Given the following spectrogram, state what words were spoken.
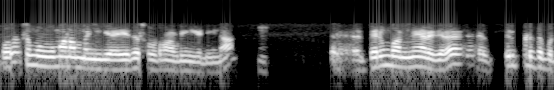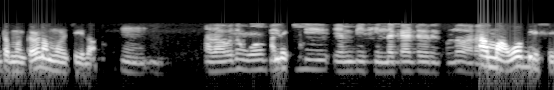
பொது சமூகமா நம்ம இங்க எதை சொல்றோம் அப்படின்னு கேட்டீங்கன்னா பெரும்பான்மையா இருக்கிற பிற்படுத்தப்பட்ட மக்களை நம்ம வச்சுக்கலாம். அதாவது ஓபிசி எம்பிசி இந்த கேட்டகரிக்குள்ள ஆமா ஓபிசி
